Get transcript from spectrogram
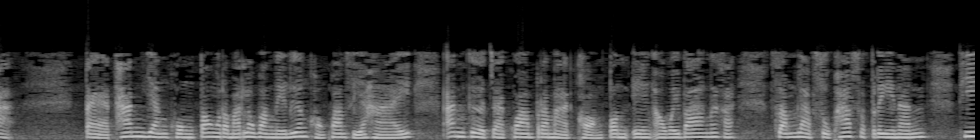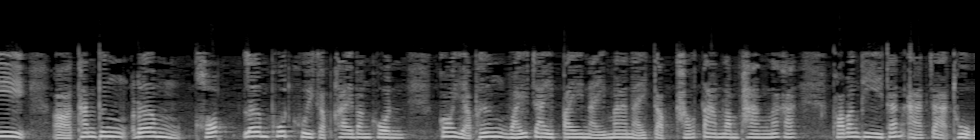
ค่ะ แต่ท่านยังคงต้องระมัดระวังในเรื่องของความเสียหาย อันเกิดจากความประมาทของตนเองเอาไว้บ้างนะคะสำหรับสุภาพสตรีนั้นที่ท่านเพิ่งเริ่มคบเริ่มพูดคุยกับใครบางคน ก็อย่าเพิ่งไว้ใจไปไหนมาไหนกับเขาตามลำพังนะคะ เพราะบางทีท่านอาจจะถูก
